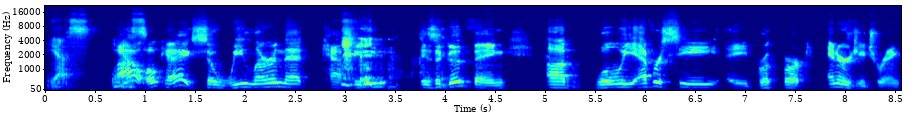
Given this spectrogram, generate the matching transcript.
Yes. Wow. yes. Okay. So we learned that caffeine is a good thing. Uh, will we ever see a Brooke Burke energy drink?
